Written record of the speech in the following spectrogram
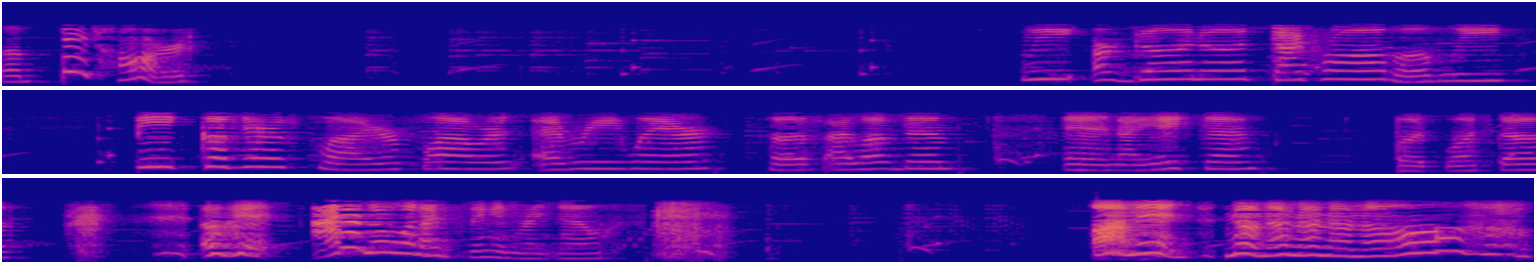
a bit hard. We are gonna die probably because there's fire flowers everywhere. Cause I love them and I hate them. But what the? okay, I don't know what I'm singing right now. I'm in. No, no, no, no, no.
